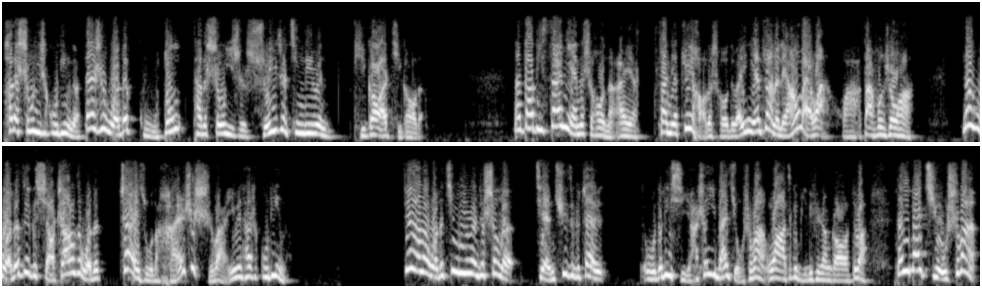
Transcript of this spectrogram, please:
他的收益是固定的，但是我的股东他的收益是随着净利润提高而提高的。那到第三年的时候呢？哎呀，饭店最好的时候，对吧？一年赚了两百万，哇，大丰收哈！那我的这个小张子，我的债主呢还是十万，因为它是固定的。这样呢，我的净利润就剩了，减去这个债我的利息还剩一百九十万，哇，这个比例非常高了，对吧？那一百九十万，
